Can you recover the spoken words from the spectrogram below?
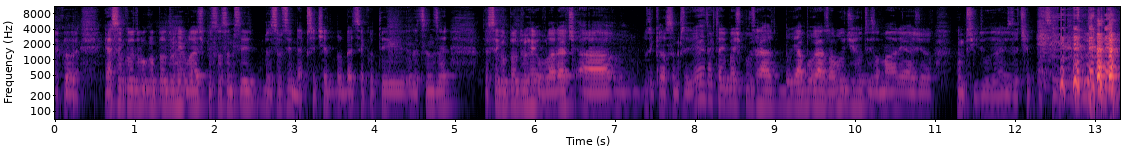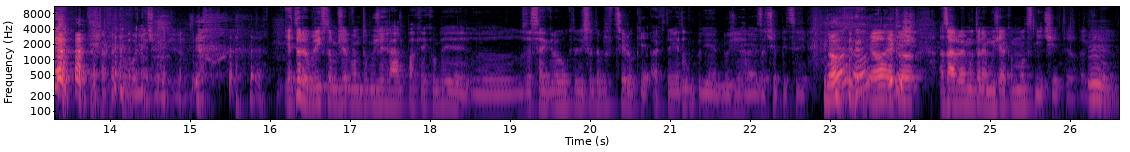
Jako, já jsem kvůli tomu koupil druhý ovladač, myslel jsem si, že jsem si nepřečet blbec jako ty recenze, tak jsem koupil druhý ovladač a říkal jsem si, je, tak tady budeš moc hrát, já budu hrát za Luigiho, ty za Mária, že jo, tam přijdu, hraju za čepici. to je fakt jako o ničem, že jo. Je to dobrý v tom, že on to může hrát pak jakoby uh, se Segrou, který jsou teprve tři roky a který je to úplně jedno, že hraje za čepici. No, no, Jo, vidíš. jako, a zároveň mu to nemůže jako moc ničit, jo, takže Hmm.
